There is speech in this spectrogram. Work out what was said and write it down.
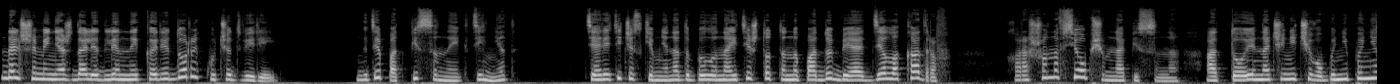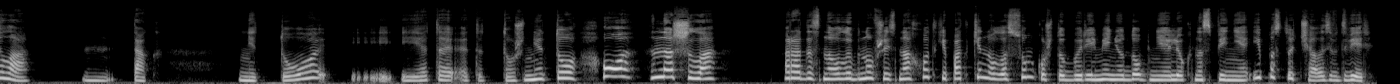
Дальше меня ждали длинный коридор и куча дверей. Где подписанные, где нет. Теоретически мне надо было найти что-то наподобие отдела кадров. Хорошо на всеобщем написано, а то иначе ничего бы не поняла. Так, не то, и, и это, это тоже не то. О, нашла! Радостно улыбнувшись находке, подкинула сумку, чтобы ремень удобнее лег на спине, и постучалась в дверь.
